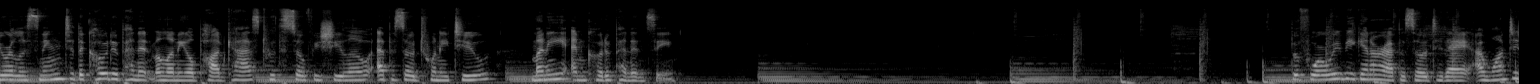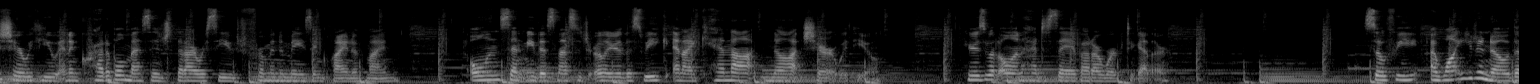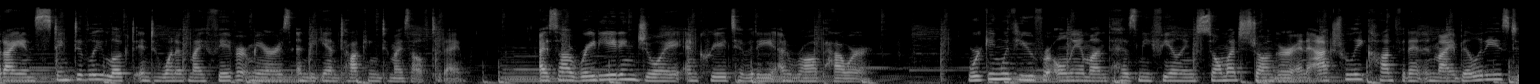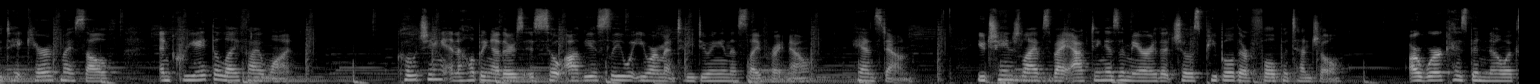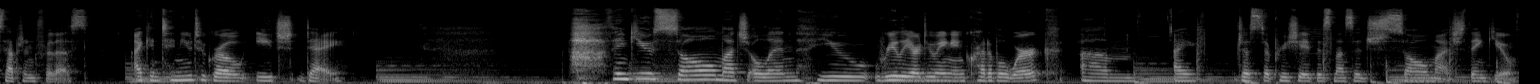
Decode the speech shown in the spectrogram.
You're listening to the Codependent Millennial Podcast with Sophie Shiloh, episode 22 Money and Codependency. Before we begin our episode today, I want to share with you an incredible message that I received from an amazing client of mine. Olin sent me this message earlier this week, and I cannot not share it with you. Here's what Olin had to say about our work together. Sophie, I want you to know that I instinctively looked into one of my favorite mirrors and began talking to myself today. I saw radiating joy and creativity and raw power. Working with you for only a month has me feeling so much stronger and actually confident in my abilities to take care of myself and create the life I want. Coaching and helping others is so obviously what you are meant to be doing in this life right now, hands down. You change lives by acting as a mirror that shows people their full potential. Our work has been no exception for this. I continue to grow each day. Thank you so much, Olin. You really are doing incredible work. Um, I just appreciate this message so much. Thank you.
